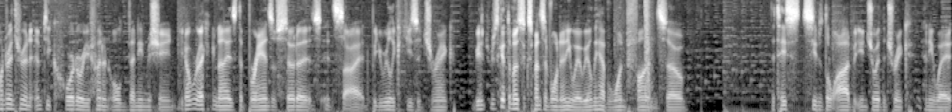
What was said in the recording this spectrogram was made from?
Wandering through an empty corridor, you find an old vending machine. You don't recognize the brands of sodas inside, but you really could use a drink. We just get the most expensive one anyway. We only have one fund, so the taste seems a little odd, but you enjoyed the drink anyway.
